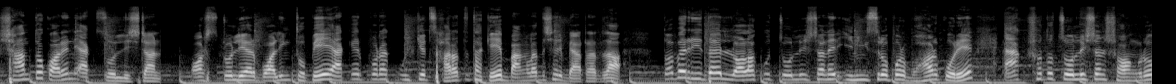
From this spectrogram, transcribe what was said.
শান্ত করেন একচল্লিশ রান। অস্ট্রেলিয়ার বোলিং তোপে একের পর এক উইকেট হারাতে থাকে বাংলাদেশের ব্যাটাররা। তবে হৃদয়ের লড়াকু চল্লিশ রানের ইনিংসের ওপর ভর করে একশত চল্লিশ রান সংগ্রহ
